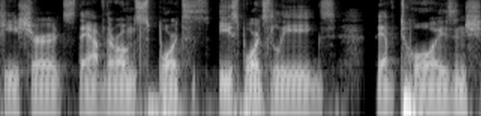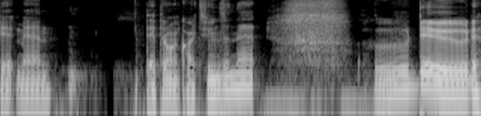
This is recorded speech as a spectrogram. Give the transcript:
T-shirts. They have their own sports, esports leagues. They have toys and shit, man. They throwing cartoons in that? Ooh, dude.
